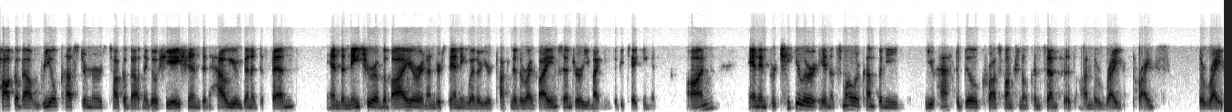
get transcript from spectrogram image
talk about real customers, talk about negotiations and how you're going to defend and the nature of the buyer and understanding whether you're talking to the right buying center or you might need to be taking it on. And in particular, in a smaller company, you have to build cross-functional consensus on the right price, the right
